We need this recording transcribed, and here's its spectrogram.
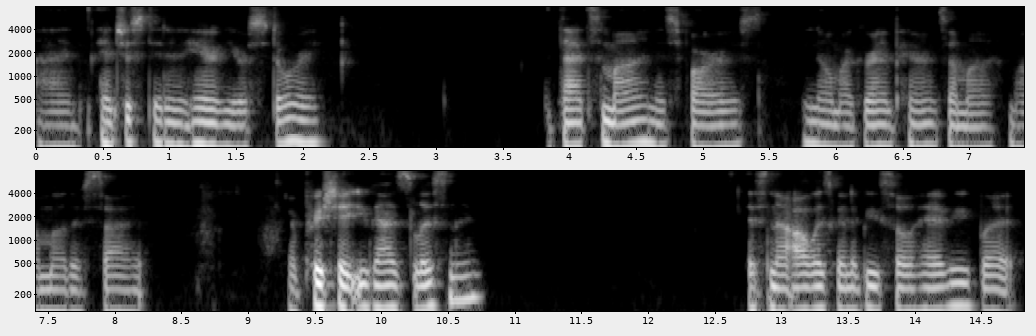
I'm interested in hearing your story. That's mine as far as, you know, my grandparents on my, my mother's side. I appreciate you guys listening. It's not always going to be so heavy, but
